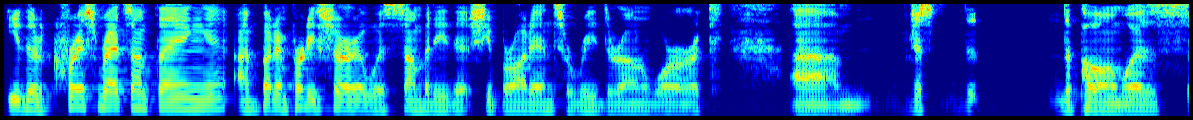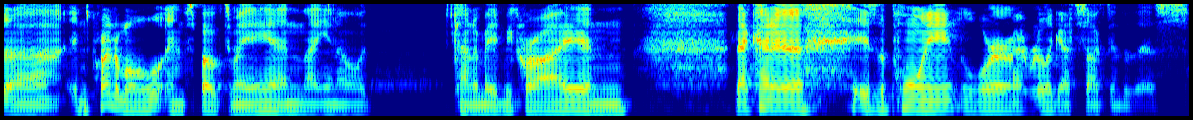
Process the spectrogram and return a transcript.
Either Chris read something, uh, but I'm pretty sure it was somebody that she brought in to read their own work. Um, just the, the poem was uh, incredible and spoke to me, and uh, you know, it kind of made me cry, and that kind of is the point where I really got sucked into this.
